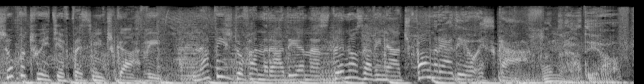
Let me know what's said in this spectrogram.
čo počujete v pesničkách vy? Napíš do Fan Rádia na steno zavináč fanradio.sk Fan Rádio.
